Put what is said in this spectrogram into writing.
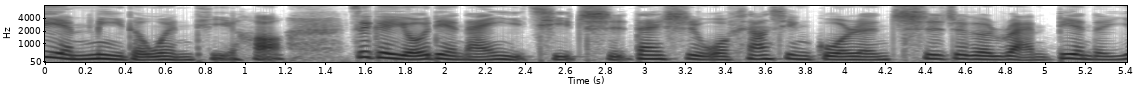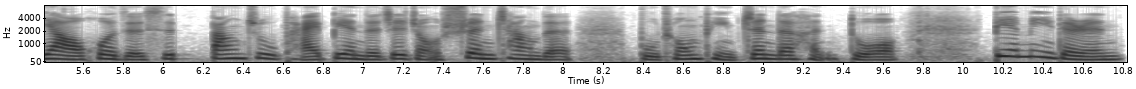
便秘的问题哈。这个有点难以启齿，但是我相信国人吃这个软便的药，或者是帮助排便的这种顺畅的补充品，真的很多。便秘的人，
